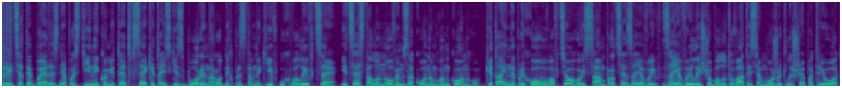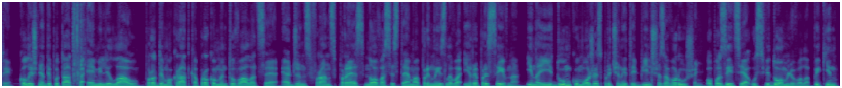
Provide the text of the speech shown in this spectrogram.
30 березня постійний комітет все китайські збори народних представників ухвалив це, і це стало новим законом Гонконгу. Китай не приховував цього і сам про це заявив. Заявили, що балотуватися можуть лише патріоти. Колишня депутатка Емілі Лау, продемократка, прокоментувала це Agents France Press. Нова система принизлива і репресивна, і на її думку може спричинити більше заворушень. Опозиція усвідомлювала, Пекін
